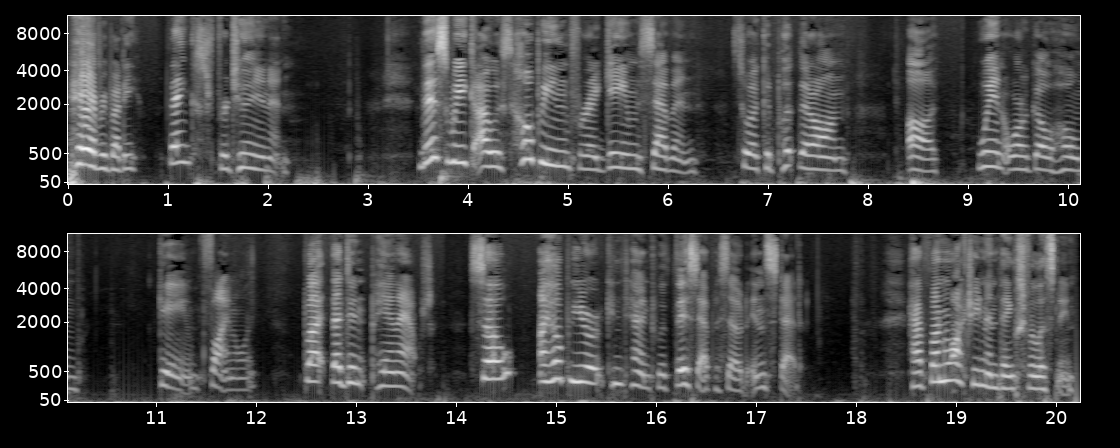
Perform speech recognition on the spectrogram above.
Hey everybody, thanks for tuning in. This week I was hoping for a game 7 so I could put that on a win or go home game finally. But that didn't pan out. So I hope you're content with this episode instead. Have fun watching and thanks for listening.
